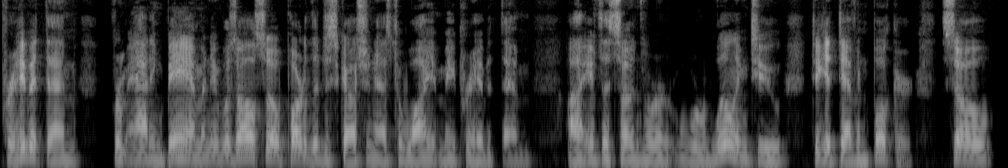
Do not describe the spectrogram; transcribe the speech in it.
prohibit them from adding Bam. And it was also part of the discussion as to why it may prohibit them uh, if the Suns were were willing to to get Devin Booker. So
